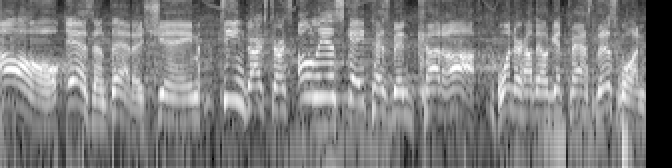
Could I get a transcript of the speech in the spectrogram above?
Oh, isn't that a shame? Team Darkstar's only escape has been cut off. Wonder how they'll get past this one.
